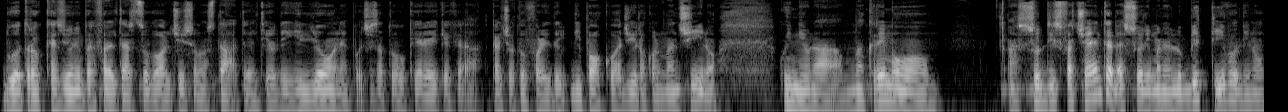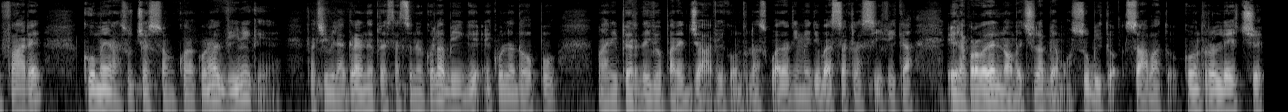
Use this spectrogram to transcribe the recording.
due o tre occasioni per fare il terzo gol ci sono state, il tiro di Ghiglione, poi c'è stato Chereche che ha calciato fuori di, di poco a giro col mancino, quindi una, una Cremo soddisfacente, adesso rimane l'obiettivo di non fare come era successo ancora con Alvini che facevi la grande prestazione con la Big e quella dopo magari perdevi o pareggiavi contro una squadra di medio-bassa classifica e la prova del 9 ce l'abbiamo subito sabato contro il Lecce.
